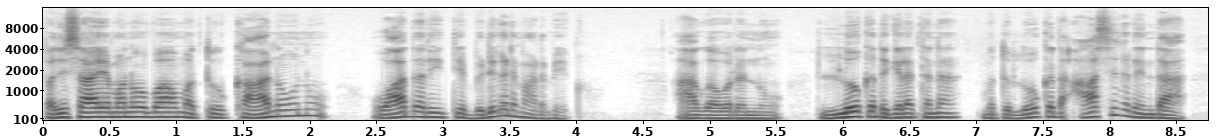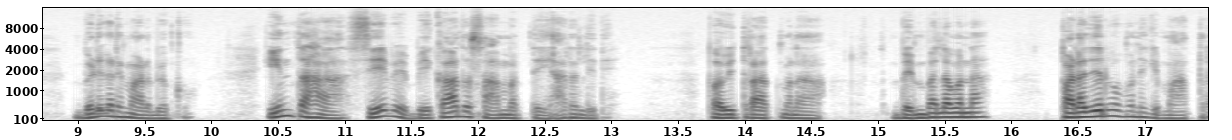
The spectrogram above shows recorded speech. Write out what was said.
ಪರಿಸಾಯ ಮನೋಭಾವ ಮತ್ತು ಕಾನೂನು ವಾದ ರೀತಿಯ ಬಿಡುಗಡೆ ಮಾಡಬೇಕು. ಹಾಗೂ ಅವರನ್ನು ಲೋಕದ ಗೆಳೆತನ ಮತ್ತು ಲೋಕದ ಆಸೆಗಳಿಂದ ಬಿಡುಗಡೆ ಮಾಡಬೇಕು. ಇಂತಹ ಸೇವೆ ಬೇಕಾದ ಸಾಮರ್ಥ್ಯ ಯಾರಲ್ಲಿದೆ? ಪವಿತ್ರಾತ್ಮನ ಬೆಂಬಲವನ್ನು ಪಡೆದಿರುವವನಿಗೆ ಮಾತ್ರ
